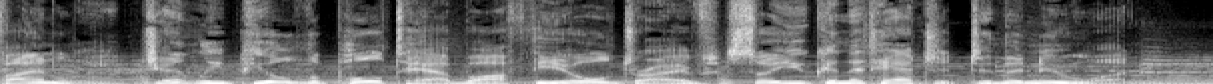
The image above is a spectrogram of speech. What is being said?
Finally, gently peel the pull tab off the old drive so you can attach it to the new one.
